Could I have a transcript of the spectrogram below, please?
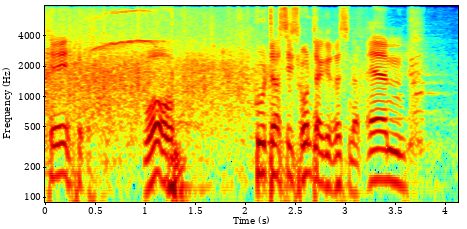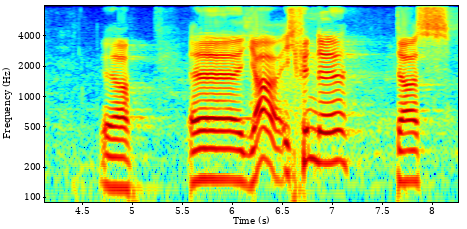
Okay. Wow. Gut, dass ich es runtergerissen habe. Ähm, ja. Äh, ja, ich finde, dass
